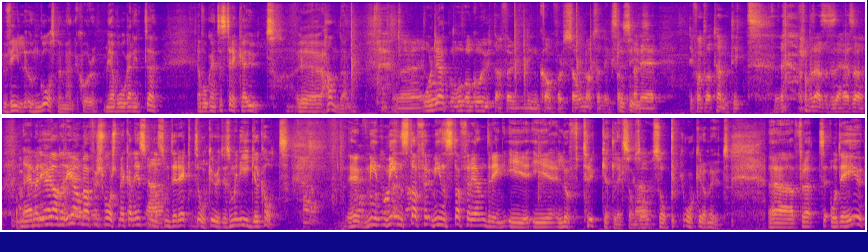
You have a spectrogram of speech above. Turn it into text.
vill umgås med människor. Men jag vågar inte, jag vågar inte sträcka ut eh, handen. Eh, Och Och, det- och, och gå utanför din comfort zone också. Liksom. Precis. Det, det får inte vara töntigt. alltså. Nej men det är ju alla, de här försvarsmekanismerna Ja. som direkt åker ut. Det är som en igelkott. Eh, Min, minsta, för, minsta förändring i, i lufttrycket liksom, så, så pff, åker de ut. Eh, för att, och det, är ju,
